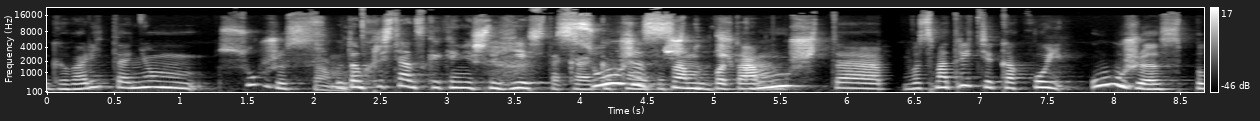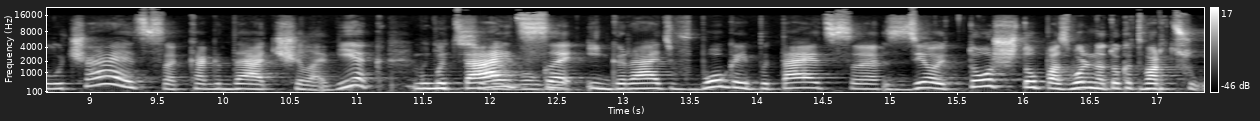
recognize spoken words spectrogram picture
говорит о нем с ужасом. Ну там христианская, конечно, есть такая с ужасом, штучка. потому что вот смотрите, какой ужас получается, когда человек Мнит себя пытается Богом. играть в Бога и пытается сделать то, что позволено только Творцу.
